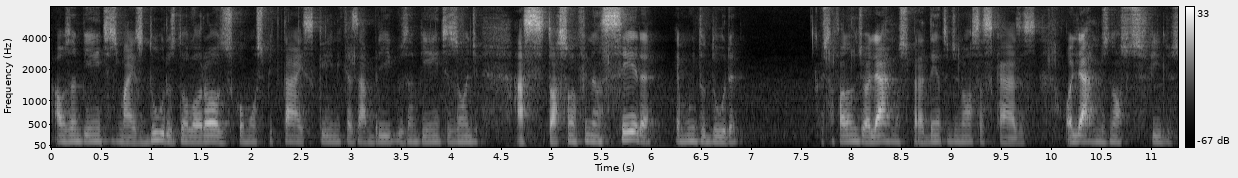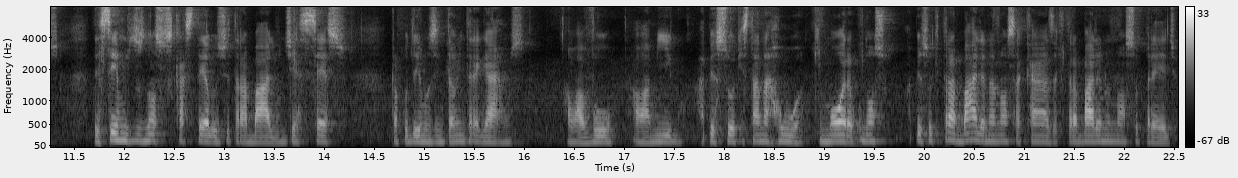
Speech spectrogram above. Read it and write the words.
aos ambientes mais duros, dolorosos, como hospitais, clínicas, abrigos, ambientes onde a situação financeira é muito dura. Eu estou falando de olharmos para dentro de nossas casas, olharmos nossos filhos, descermos dos nossos castelos de trabalho, de excesso, para podermos então entregarmos ao avô, ao amigo, à pessoa que está na rua, que mora, o nosso, a pessoa que trabalha na nossa casa, que trabalha no nosso prédio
